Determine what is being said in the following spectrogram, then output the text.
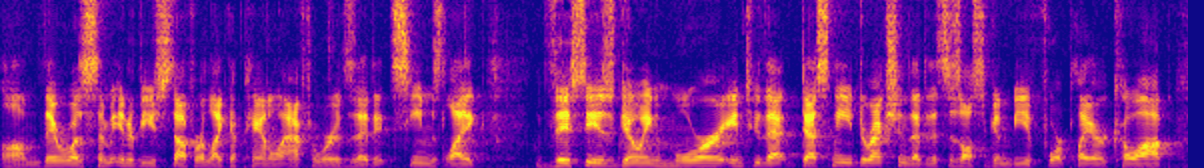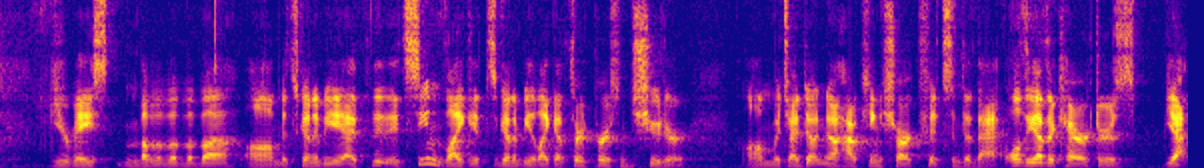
Um, there was some interview stuff or like a panel afterwards that it seems like this is going more into that Destiny direction. That this is also going to be a four-player co-op, gear-based. Blah blah blah blah blah. Um, it's going to be. It seems like it's going to be like a third-person shooter, um, which I don't know how King Shark fits into that. All the other characters, yeah,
